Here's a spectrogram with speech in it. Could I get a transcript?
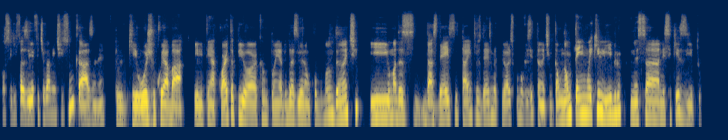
conseguir fazer efetivamente isso em casa, né? Porque hoje o Cuiabá ele tem a quarta pior campanha do Brasileirão como mandante e uma das, das dez está entre os dez melhores como visitante. Então não tem um equilíbrio nessa, nesse quesito.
